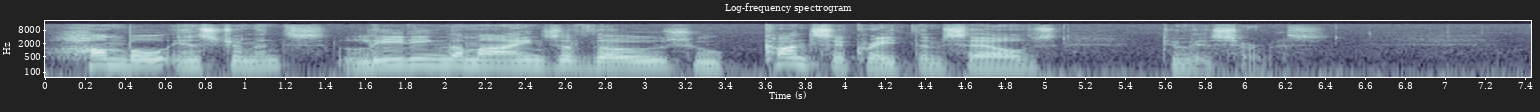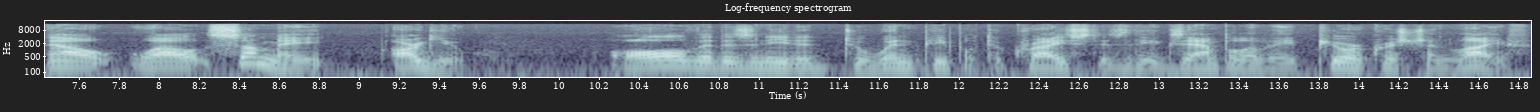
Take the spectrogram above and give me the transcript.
humble instruments, leading the minds of those who consecrate themselves to His service. Now, while some may argue all that is needed to win people to Christ is the example of a pure Christian life,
